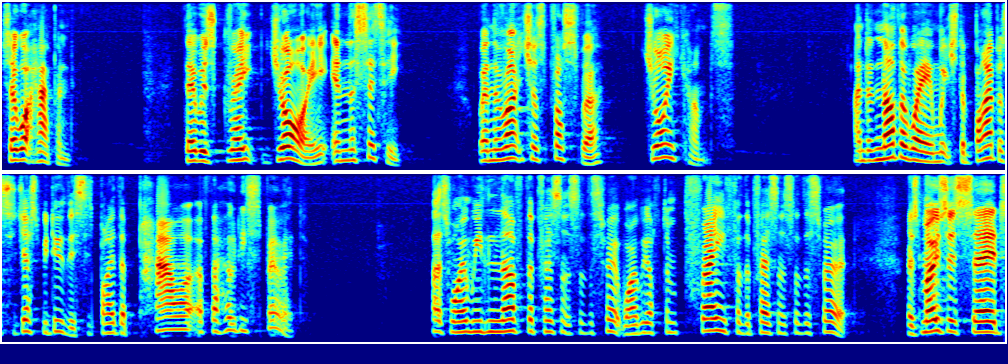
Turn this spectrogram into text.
So what happened? There was great joy in the city. When the righteous prosper, joy comes. And another way in which the Bible suggests we do this is by the power of the Holy Spirit. That's why we love the presence of the Spirit, why we often pray for the presence of the Spirit. As Moses said,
